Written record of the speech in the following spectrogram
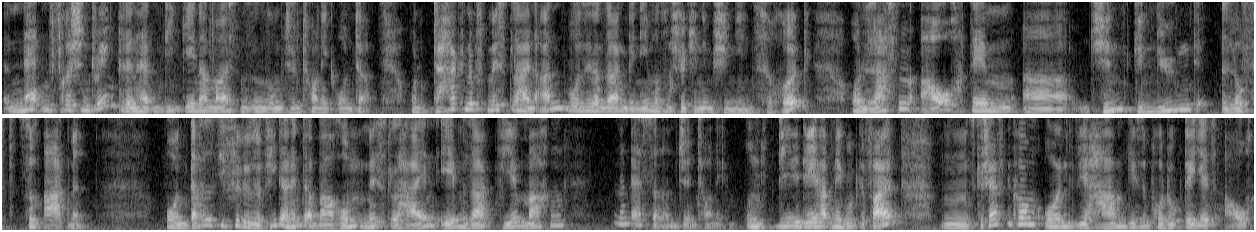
netten, frischen Drink drin hätten, die gehen dann meistens in so einem Gin Tonic unter. Und da knüpft Mistelhain an, wo sie dann sagen, wir nehmen uns ein Stückchen im Chinin zurück und lassen auch dem äh, Gin genügend Luft zum Atmen. Und das ist die Philosophie dahinter, warum Mistelhain eben sagt, wir machen einen besseren Gin Tonic. Und die Idee hat mir gut gefallen, ins Geschäft gekommen und wir haben diese Produkte jetzt auch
